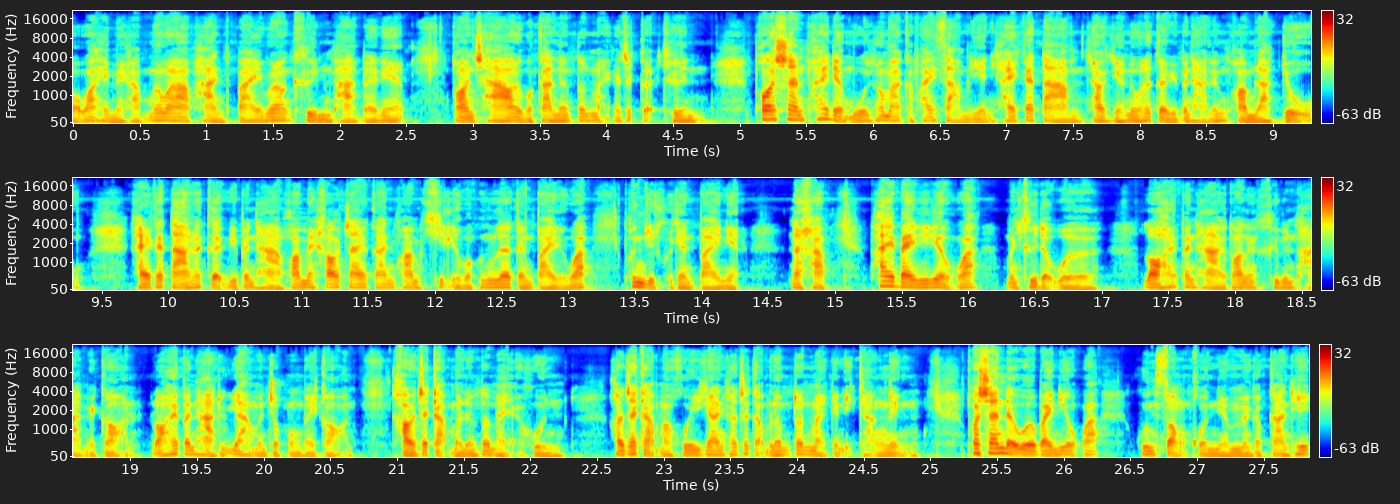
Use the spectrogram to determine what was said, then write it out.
บอกว่าเห็นไหมครับ เมื่อเวลาผ่านไปเมื่อกลางคืนผ่านไปเนี่ยตอนเช้าหรือว่าการเริ่มต้นใหม่ก็จะเกิดขึ้น เพราะฉะนั้นไพ่เดอะมูนเข้ามากับไพ่สามเหรียญใครก็ตามชาวสีธนูถ้าเกิดมีปัญหาเรื่องความรักอยู่ ใครก็ตามถ้าเกิดมีปัญหาความไม่เข้าใจกันความคิดหรือว่าเพิ่งเลิกกันไป หรือว่าเพิ่งหยุดคุยกันไปเนี่ย นะครับไพ่ใบนี้เรียกว่ามันคือ The World รอให้ปัญหาตอนกลางคืนมันผ่านไปก่อน รอให้ปัญหาทุกอย่างมันจบลงไปก่อน เขาจะกลับมาเริ่มต้นใหม่กับคุณ เขาจะกลับมาคุยกันเขาจะกลับมาเริ่มต้นใหม่กันอีกครั้งหนึ่งเพราะฉะนั้นเดอะเวอร์ใบนี้บอกว่าคุณสองคนเนี่ยเหมือนกับการที่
